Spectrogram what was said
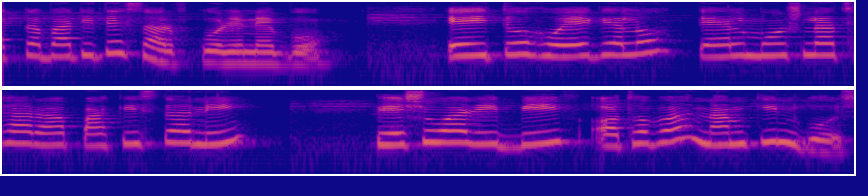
একটা বাটিতে সার্ভ করে নেব। এই তো হয়ে গেল তেল মশলা ছাড়া পাকিস্তানি পেশোয়ারি বিফ অথবা নামকিন গোশ।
